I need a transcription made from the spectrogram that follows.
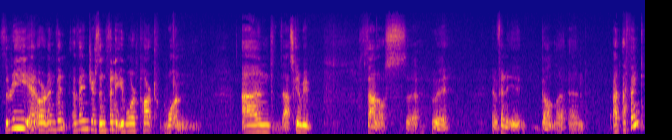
3, uh, or Inven Avengers Infinity War Part 1. And that's going to be Thanos uh, with Infinity Gauntlet, and I, I think,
